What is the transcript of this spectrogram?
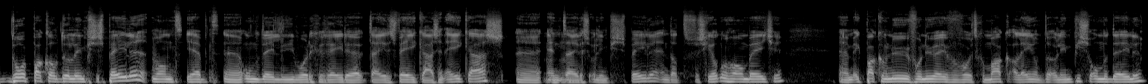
doorpakken op de Olympische Spelen. Want je hebt eh, onderdelen die worden gereden tijdens WK's en EK's. eh, En tijdens Olympische Spelen. En dat verschilt nog wel een beetje. Ehm, ik pak hem nu voor nu even voor het gemak alleen op de Olympische onderdelen.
